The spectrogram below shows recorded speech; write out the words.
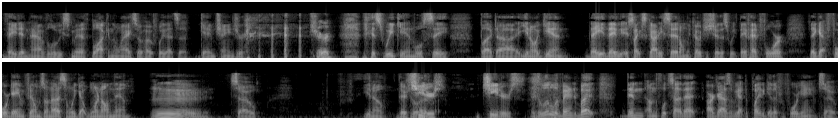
they didn't have Louis Smith blocking the way, so hopefully that's a game changer. sure. This weekend we'll see, but uh, you know again they they it's like Scotty said on the coaches show this week. They've had four they got four game films on us and we got one on them. Mm. So you know there's cheaters. Cheaters. There's a little advantage, but then on the flip side of that, our guys have got to play together for four games. So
